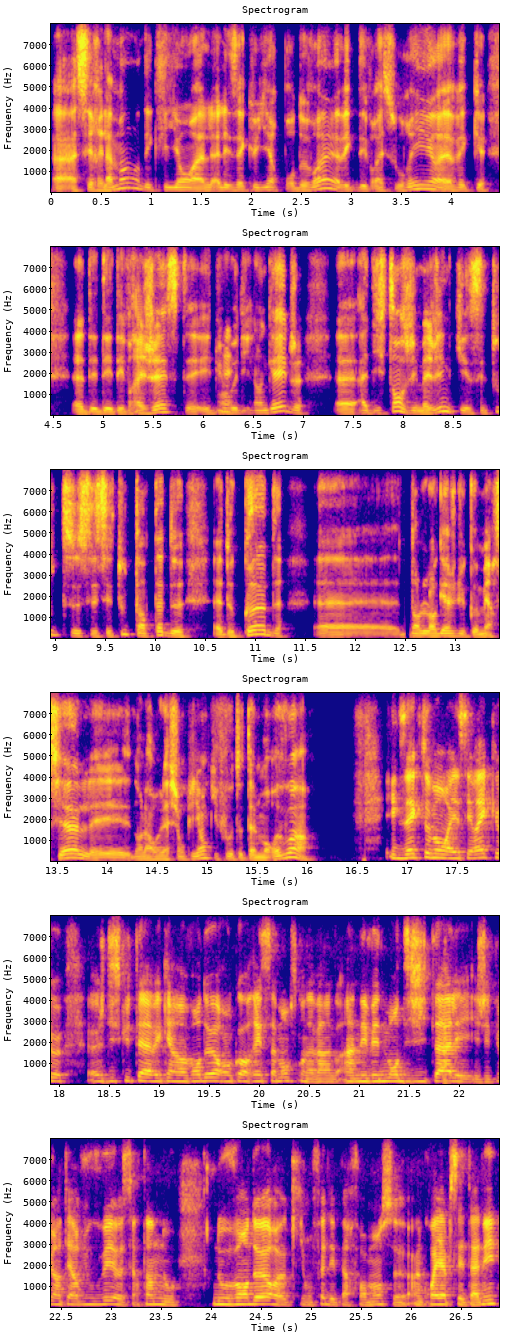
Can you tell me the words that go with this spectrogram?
à, serrer la main des clients, à, les accueillir pour de vrai, avec des vrais sourires, avec des, vrais gestes et, du body language, à distance, j'imagine que c'est tout, tout un tas de, de codes dans le langage du commercial et dans la relation client qu'il faut totalement revoir. Exactement, et c'est vrai que euh, je discutais avec un vendeur encore récemment parce qu'on avait un, événement digital et, j'ai pu interviewer euh, certains de nos, vendeurs euh, qui ont fait des performances incroyables cette année.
